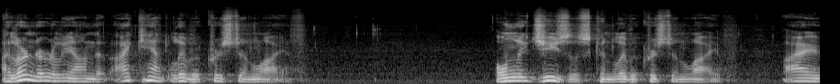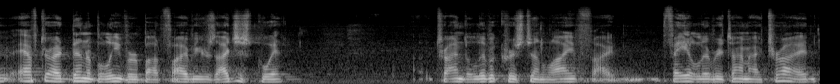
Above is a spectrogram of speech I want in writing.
I learned early on that I can't live a Christian life. Only Jesus can live a Christian life. I, after I'd been a believer about five years, I just quit trying to live a Christian life. I failed every time I tried.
